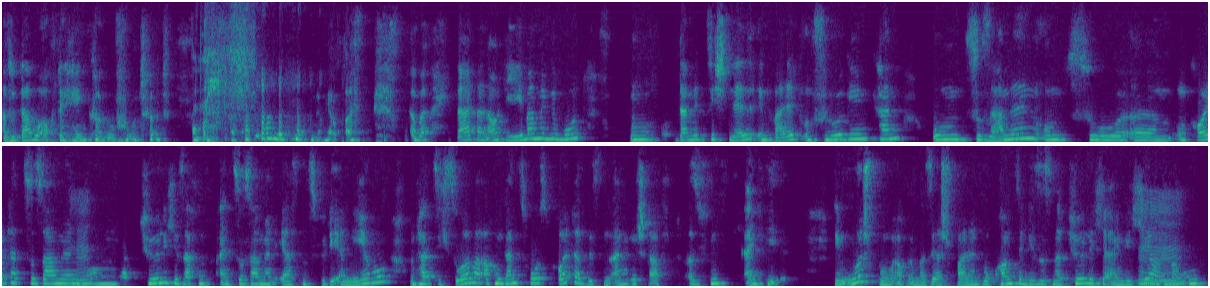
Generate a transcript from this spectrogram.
Also da, wo auch der Henker gewohnt hat. Aber da hat dann auch die Hebamme gewohnt, damit sie schnell in Wald und Flur gehen kann um zu sammeln, um zu ähm, um Kräuter zu sammeln, mhm. um natürliche Sachen einzusammeln, erstens für die Ernährung und hat sich so aber auch ein ganz hohes Kräuterwissen angeschafft. Also ich finde eigentlich die, den Ursprung auch immer sehr spannend. Wo kommt denn dieses Natürliche eigentlich her mhm. und warum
